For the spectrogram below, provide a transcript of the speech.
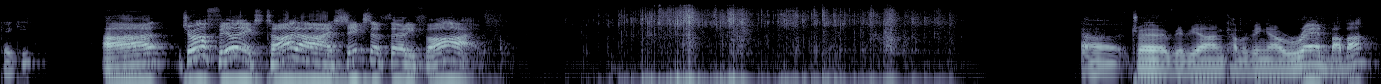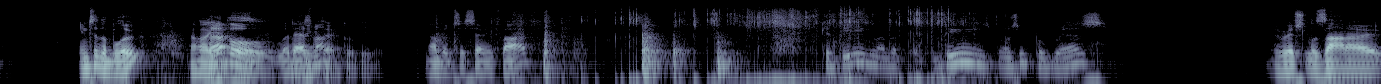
Keiki. Uh, João Felix, tie-dye, 6 of 35. Uh, Treo Vivian Camavinga, red Bubba, into the blue. Oh, Purple yes. Ledesma, that could be it. numbered to 75. Cadiz, mother Cadiz, Rosie Perez. Rich Lozano,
